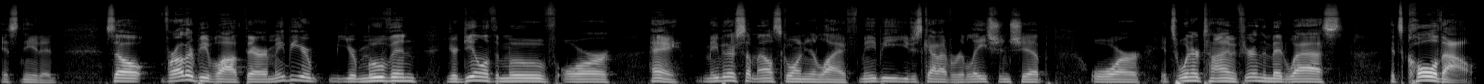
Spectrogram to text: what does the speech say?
it's needed. So for other people out there, maybe you're you're moving, you're dealing with the move, or hey, maybe there's something else going in your life. Maybe you just gotta have a relationship, or it's wintertime. If you're in the Midwest, it's cold out.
